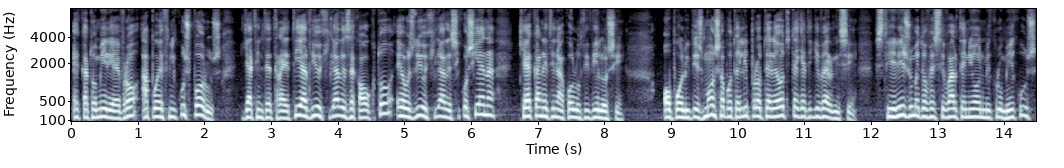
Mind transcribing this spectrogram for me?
εκατομμύρια ευρώ από εθνικούς πόρους για την τετραετία 2018 έως 2021 και έκανε την ακόλουθη δήλωση. Ο πολιτισμός αποτελεί προτεραιότητα για την κυβέρνηση. Στηρίζουμε το Φεστιβάλ Ταινιών Μικρού Μήκους,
